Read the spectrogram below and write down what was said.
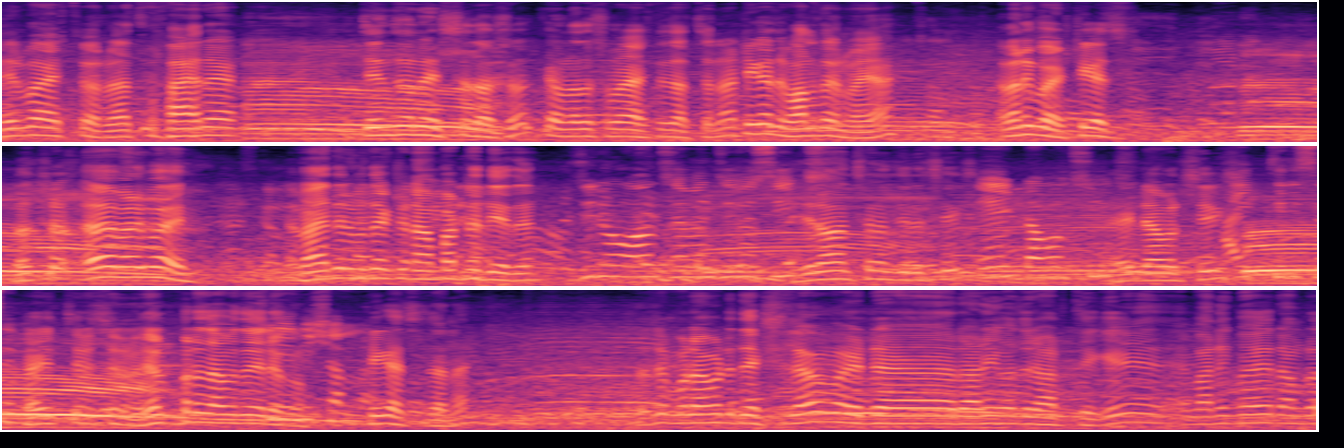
নির্ভয় আসতে পারবে। আচ্ছা বাইরে তিনজন এসছে দর্শক। ক্যামেরা তো সবাই আসতে যাচ্ছে না। ঠিক আছে ভালো থাকেন ভাই হ্যাঁ মানিক ভাই ঠিক আছে। দর্শক এই মানিক ভাই ভাইদের মধ্যে একটা নাম্বারটা দিয়ে দেন। Zero one seven zero six zero one seven zero six eight double six eight double six eight three seven. Help করা যাবে তো এরকম। ঠিক আছে জানা। আচ্ছা মোটামুটি দেখছিলাম এটা রানীগঞ্জের হাট থেকে। মানিক ভাইয়ের আমরা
